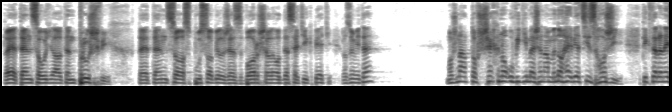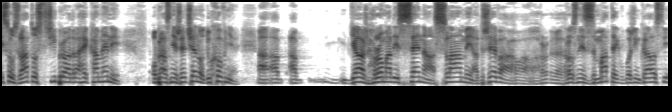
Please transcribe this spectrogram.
to je ten, co udělal ten průšvih, to je ten, co způsobil, že zbor šel od deseti k pěti. Rozumíte? Možná to všechno uvidíme, že nám mnohé věci zhoří. Ty, které nejsou zlato, stříbro a drahé kameny. Obrazně řečeno, duchovně. A, a, a děláš hromady sena, slámy a dřeva a hrozný zmatek v Božím království,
